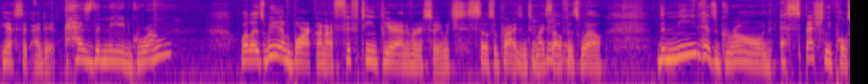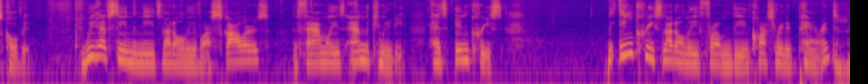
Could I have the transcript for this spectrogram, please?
Yes, it, I did. Has the need grown? Well, as we embark on our 15th year anniversary, which is so surprising to myself as well, the need has grown, especially post COVID. We have seen the needs not only of our scholars, the families, and the community has increased. The increase not only from the incarcerated parent mm-hmm.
